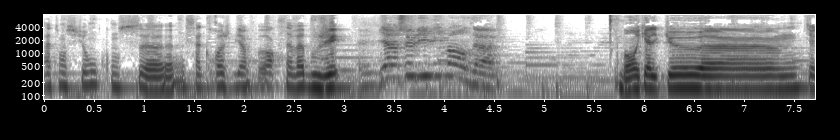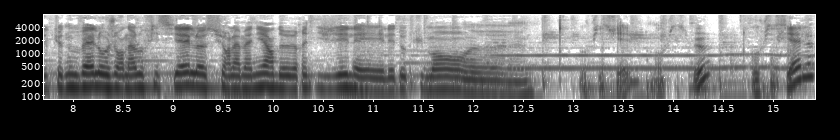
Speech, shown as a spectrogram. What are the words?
Attention qu'on s'accroche bien fort, ça va bouger. Bien jolie limande Bon, quelques euh, quelques nouvelles au journal officiel sur la manière de rédiger les, les documents euh, officiels, officieux, officiels.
